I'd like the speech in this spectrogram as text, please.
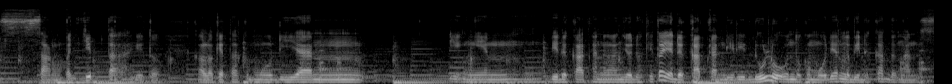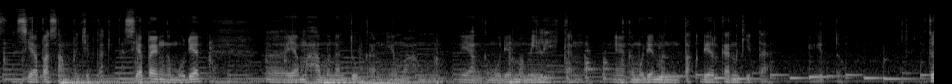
sang pencipta gitu kalau kita kemudian ingin didekatkan dengan jodoh kita ya dekatkan diri dulu untuk kemudian lebih dekat dengan siapa sang pencipta kita siapa yang kemudian eh, yang maha menentukan yang maha yang kemudian memilihkan yang kemudian mentakdirkan kita gitu itu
